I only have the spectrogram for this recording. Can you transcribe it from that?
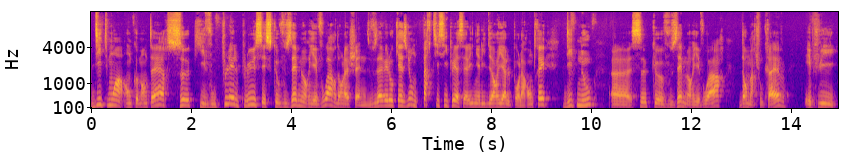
dites-moi en commentaire ce qui vous plaît le plus et ce que vous aimeriez voir dans la chaîne. Vous avez l'occasion de participer à cette ligne éditoriale pour la rentrée. Dites-nous euh, ce que vous aimeriez voir dans Marche ou Crève. Et puis,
